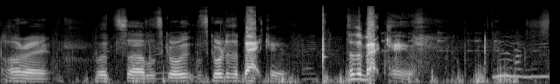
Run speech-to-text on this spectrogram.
All right, let's uh, let's go let's go to the bat cave. To the bat cave.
